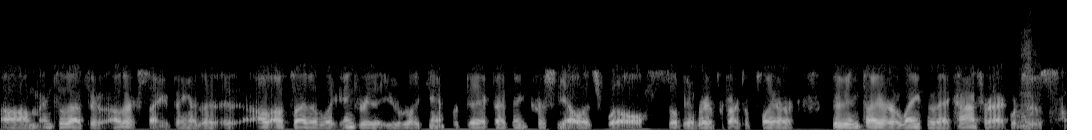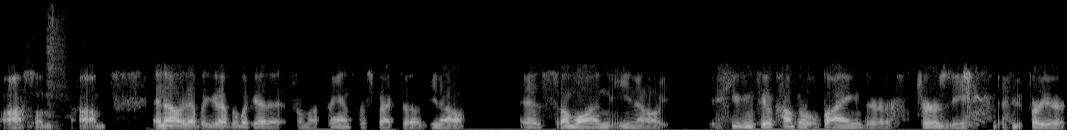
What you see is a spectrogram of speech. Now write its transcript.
Um, and so that's the other exciting thing is that uh, outside of like injury that you really can't predict, I think Christian Yelich will still be a very productive player through the entire length of that contract, which is awesome. Um, and not only that, but you have to look at it from a fan's perspective. You know, as someone, you know, you can feel comfortable buying their jersey for your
